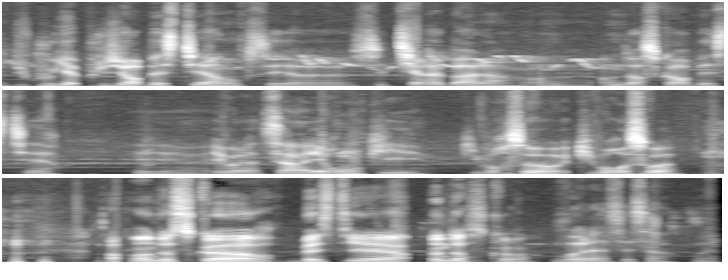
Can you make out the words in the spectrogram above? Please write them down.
Du coup, il y a plusieurs bestiaires, donc c'est tiré bas là, underscore bestiaire. Et, voilà, c'est un héron qui, qui, vous reçoit. Qui vous reçoit. underscore bestiaire underscore. Voilà, c'est ça. Ouais.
